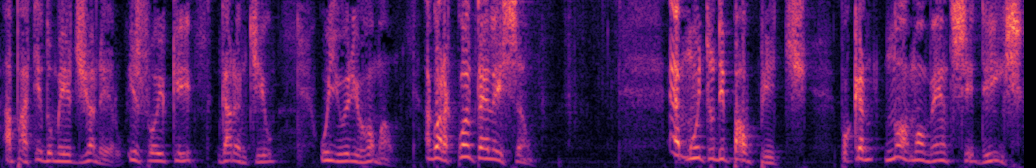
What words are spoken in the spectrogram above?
a partir do mês de janeiro. Isso foi o que garantiu o Yuri Romão. Agora, quanto à eleição, é muito de palpite, porque normalmente se diz,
